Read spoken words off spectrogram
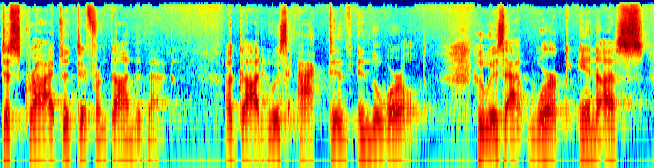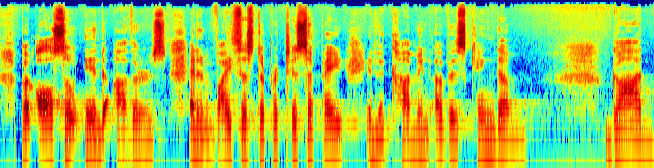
describes a different God than that a God who is active in the world who is at work in us, but also in others, and invites us to participate in the coming of his kingdom, God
